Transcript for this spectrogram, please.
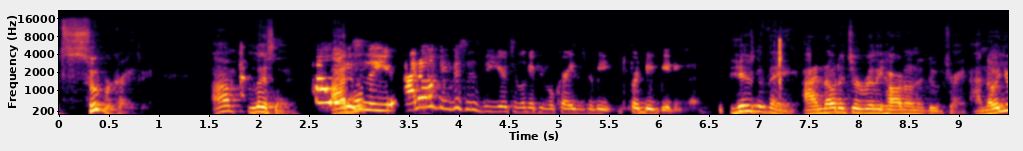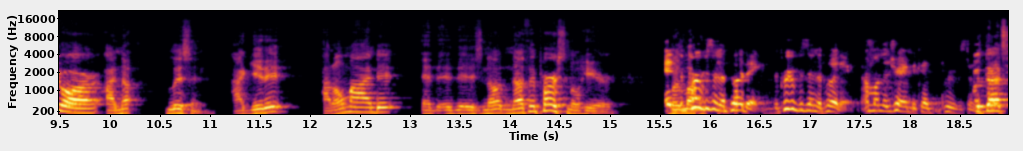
super crazy. I'm listen. I don't think I this is the year. I don't think this is the year to look at people crazy for beat for Duke beating them. Here's the thing. I know that you're really hard on the Duke train. I know you are. I know. Listen, I get it. I don't mind it. And it- it's no nothing personal here. It, the like- proof is in the pudding. The proof is in the pudding. I'm on the train because the proof is in the But that's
